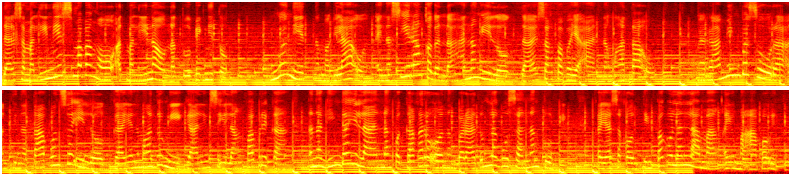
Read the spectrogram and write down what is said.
dahil sa malinis, mabango at malinaw na tubig nito. Ngunit na maglaon ay nasirang kagandahan ng ilog dahil sa kapabayaan ng mga tao. Maraming basura ang tinatapon sa ilog gaya ng mga dumi galing sa ilang pabrika na naging dahilan ng pagkakaroon ng baradong lagusan ng tubig kaya sa konting pagulan lamang ay umaapaw ito.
